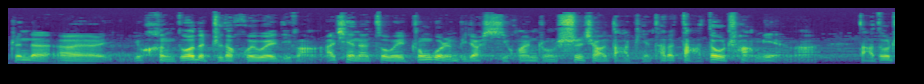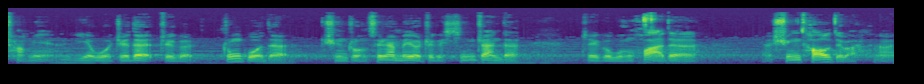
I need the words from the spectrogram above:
真的呃有很多的值得回味的地方，而且呢作为中国人比较喜欢这种视效大片，它的打斗场面啊，打斗场面也我觉得这个中国的群众虽然没有这个星战的这个文化的熏陶对吧？啊，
